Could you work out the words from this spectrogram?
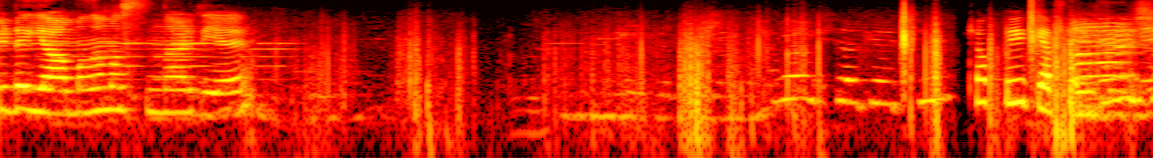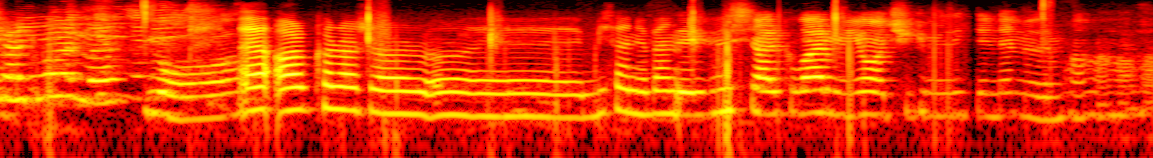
Da yağmalamasınlar diye. Çok büyük yaptım. Bir şarkı var mı? Yo. Ee, arkadaşlar ee, bir saniye ben Sevdiğiniz şarkı var mı? Yok çünkü müzik dinlemiyorum. Ha ha ha ha.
